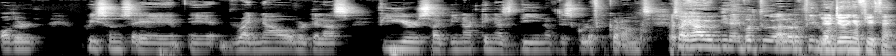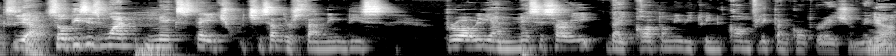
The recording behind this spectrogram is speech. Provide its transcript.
other reasons. Uh, right now, over the last few years, I've been acting as dean of the School of Economics, okay. so I haven't been able to do a lot of field. You're doing a few things. Yeah. yeah. So this is one next stage, which is understanding this probably a necessary dichotomy between conflict and cooperation. Maybe yeah.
